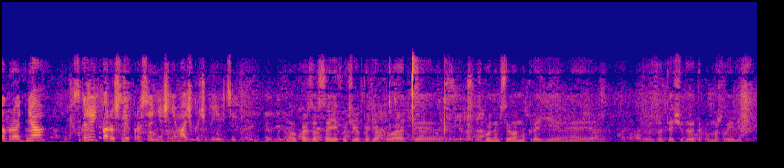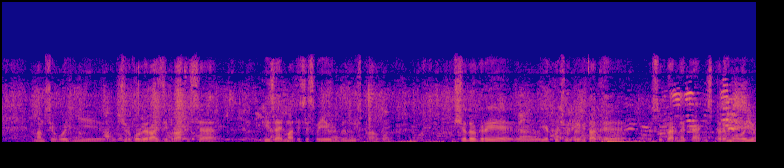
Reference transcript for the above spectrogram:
доброго дня. Скажіть пару слів про сьогоднішній матч Кочубіївців. Ну, перш за все, я хочу подякувати Збройним силам України за те, що дали таку можливість нам сьогодні в черговий раз зібратися і займатися своєю улюбленою справою. Щодо гри, е, я хочу привітати суперника із перемогою.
